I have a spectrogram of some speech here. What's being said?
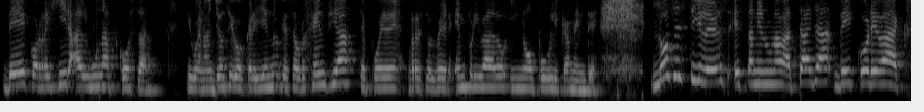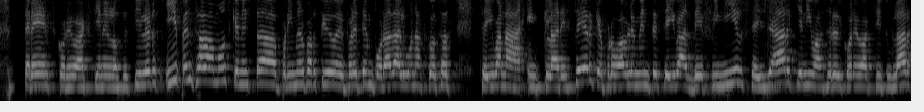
de corregir algunas cosas. Y bueno, yo sigo creyendo que esa urgencia se puede resolver en privado y no públicamente. Los Steelers están en una batalla de corebacks. Tres corebacks tienen los Steelers y pensábamos que en este primer partido de pretemporada algunas cosas se iban a enclarecer, que probablemente se iba a definir, sellar quién iba a ser el coreback titular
